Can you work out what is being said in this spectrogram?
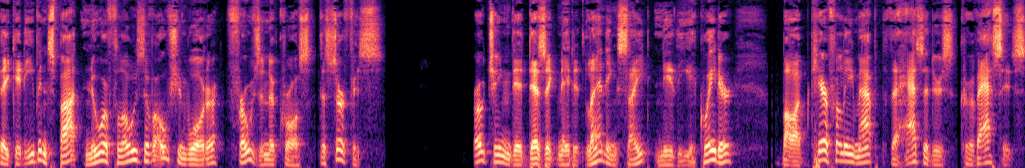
They could even spot newer flows of ocean water frozen across the surface. Approaching the designated landing site near the equator, Bob carefully mapped the hazardous crevasses,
